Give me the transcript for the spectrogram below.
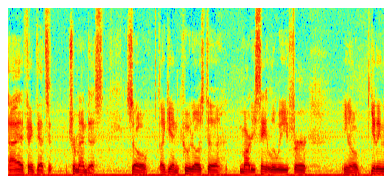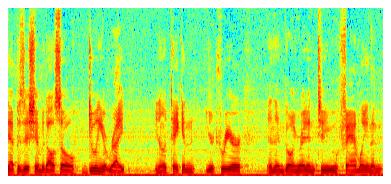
I think that's tremendous. So again, kudos to Marty St. Louis for you know getting that position, but also doing it right. You know, taking your career and then going right into family, and then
